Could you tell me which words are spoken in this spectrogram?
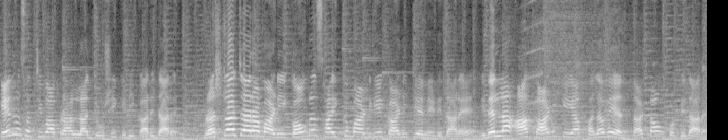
ಕೇಂದ್ರ ಸಚಿವ ಪ್ರಹ್ಲಾದ್ ಜೋಶಿ ಕಿಡಿಕಾರಿದ್ದಾರೆ. ಭ್ರಷ್ಟಾಚಾರ ಮಾಡಿ ಕಾಂಗ್ರೆಸ್ ಹೈಕಮಾಂಡ್ಗೆ ಕಾಣಿಕೆ ನೀಡಿದ್ದಾರೆ. ಇದೆಲ್ಲ ಆ ಕಾಣಿಕೆಯ ಫಲವೇ ಅಂತ ಟಾಂಗ್ ಕೊಟ್ಟಿದ್ದಾರೆ.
